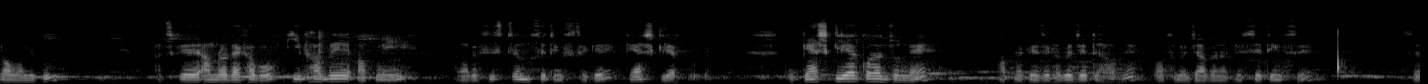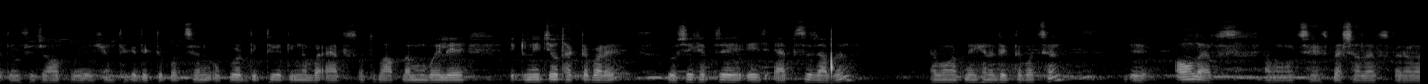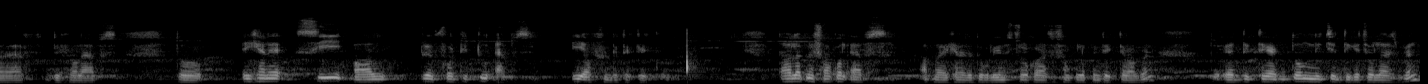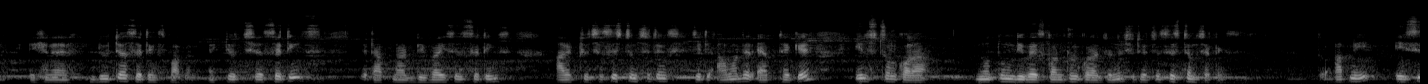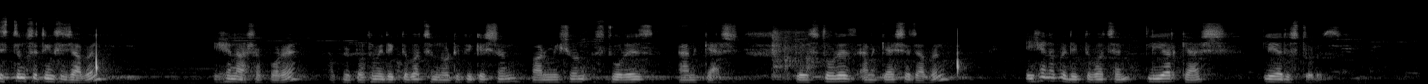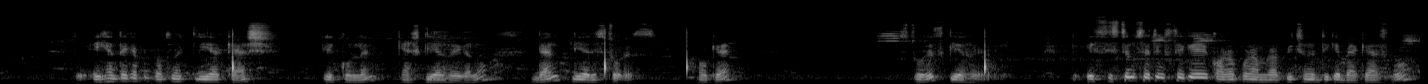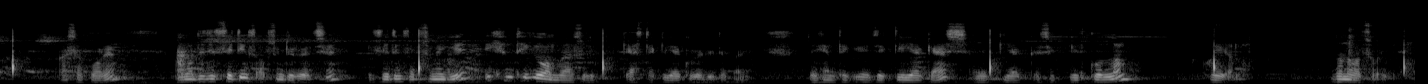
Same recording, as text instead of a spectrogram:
আসসালামু আলাইকুম। আজকে আমরা দেখাবো কীভাবে আপনি আমাদের সিস্টেম সেটিংস থেকে ক্যাশ ক্লিয়ার করবেন। তো ক্যাশ ক্লিয়ার করার জন্যে আপনাকে যেভাবে যেতে হবে, প্রথমে যাবেন আপনি সেটিংসে সেটিংসে যাওয়ার পরে এখান থেকে দেখতে পাচ্ছেন উপরের দিক থেকে তিন নম্বর অ্যাপস অথবা আপনার মোবাইলে একটু নিচেও থাকতে পারে। তো সেক্ষেত্রে এই অ্যাপসে যাবেন এবং আপনি এখানে দেখতে পাচ্ছেন অল অ্যাপস এবং হচ্ছে special apps parallel apps default apps তো এইখানে see all forty two apps এই অপশনটিতে ক্লিক করবেন। তাহলে আপনি সকল অ্যাপস আপনার এখানে যতগুলো ইনস্টল করা আছে সবগুলো আপনি দেখতে পাবেন। তো এর দিক থেকে একদম নিচের দিকে চলে আসবেন। এখানে দুইটা সেটিংস পাবেন। একটি হচ্ছে সেটিংস যেটা আপনার ডিভাইসের সেটিংস আরেকটি হচ্ছে সিস্টেম সেটিংস যেটি আমাদের অ্যাপ থেকে ইনস্টল করা নতুন ডিভাইস কন্ট্রোল করার জন্য, সেটি হচ্ছে সিস্টেম সেটিংস তো আপনি এই সিস্টেম সেটিংসে যাবেন। এখানে আসার পরে আপনি প্রথমে দেখতে পাচ্ছেন notification permission storage and cache তো স্টোরেজ অ্যান্ড ক্যাশে যাবেন। এখানে আপনি দেখতে পাচ্ছেন ক্লিয়ার ক্যাশ ক্লিয়ার স্টোরেজ তো এইখান থেকে আপনি প্রথমে ক্লিয়ার ক্যাশ ক্লিক করলেন ক্যাশ ক্লিয়ার হয়ে গেল। Then clear storage okay storage clear হয়ে গেল। তো এই সিস্টেম সেটিংস থেকে করার পর আমরা পিছনের দিকে ব্যাকে আসব। আসার পরে আমাদের যে সেটিংস অপশনটি রয়েছে, এই সেটিংস অপশনে গিয়ে এখান থেকেও আমরা আসলে ক্যাশটা ক্লিয়ার করে দিতে পারি। তো এখান থেকে যে ক্লিয়ার ক্যাশ আমি ক্লিয়ার ক্যাশে ক্লিক করলাম, হয়ে গেল। ধন্যবাদ সবাইকে।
